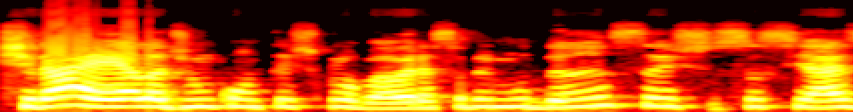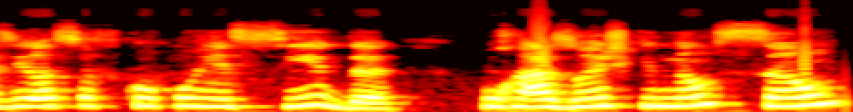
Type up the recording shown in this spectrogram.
tirar ela de um contexto global, era sobre mudanças sociais e ela só ficou conhecida por razões que não são,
